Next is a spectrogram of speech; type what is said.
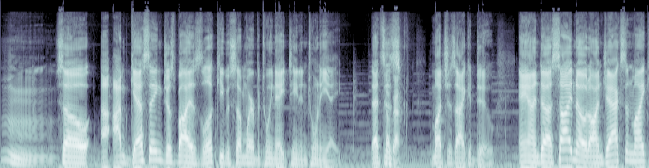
Hmm. So I I'm guessing just by his look, he was somewhere between 18 and 28. That's as Okay. much as I could do. And uh, side note on Jackson, Mike,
